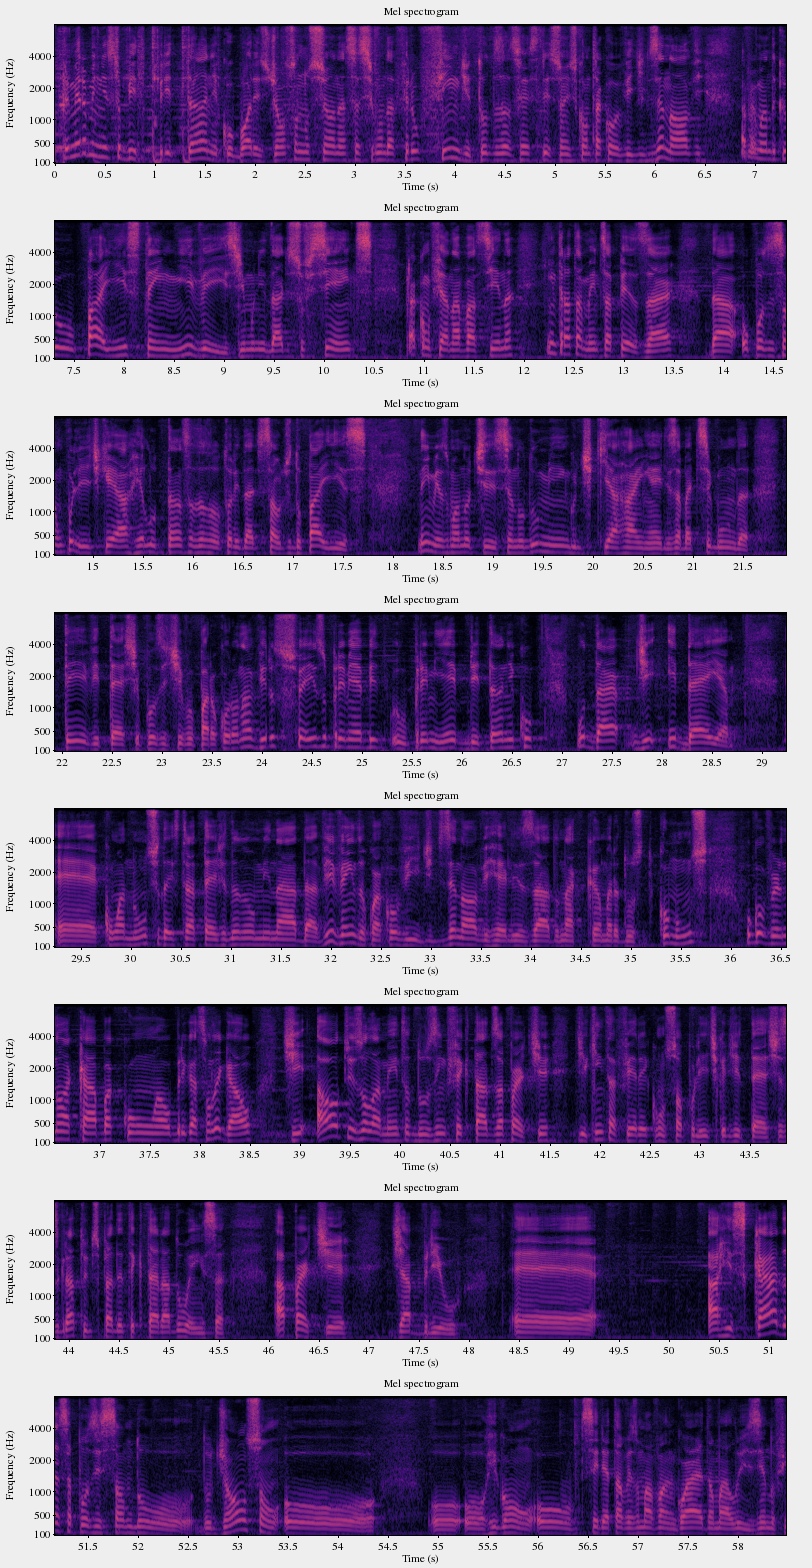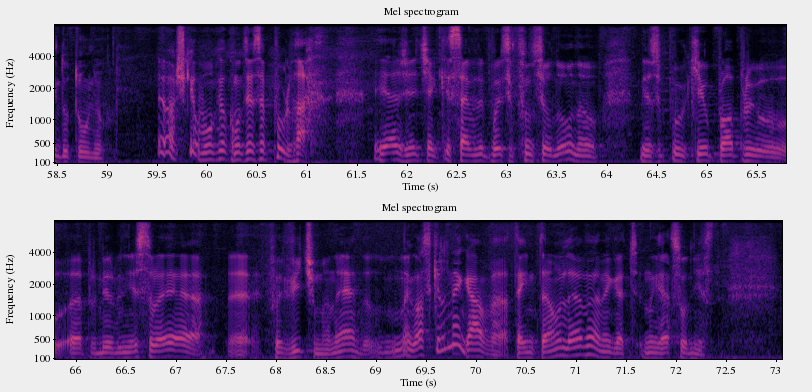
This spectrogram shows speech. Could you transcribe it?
Primeiro-ministro britânico Boris Johnson anunciou nesta segunda-feira o fim de todas as restrições contra a Covid-19, afirmando que o país tem níveis de imunidade suficientes para confiar na vacina e em tratamentos, apesar da oposição política e a relutância das autoridades de saúde do país. Nem mesmo a notícia no domingo de que a rainha Elizabeth II teve teste positivo para o coronavírus fez o premier, o premier britânico mudar de ideia. É, com o anúncio da estratégia denominada Vivendo com a Covid-19, realizado na Câmara dos Comuns, o governo acaba com a obrigação legal de auto-isolamento dos infectados a partir de quinta-feira e com sua política de testes gratuitos para detectar a doença a partir de abril. É, arriscada essa posição do, do Johnson o Rigon ou seria talvez uma vanguarda, uma luzinha no fim do túnel? Eu acho que é bom que aconteça por lá. E a gente aqui sabe depois se funcionou ou não. Mesmo porque o próprio eh, primeiro-ministro é, é, foi vítima né, do negócio que ele negava. Até então ele era negacionista.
